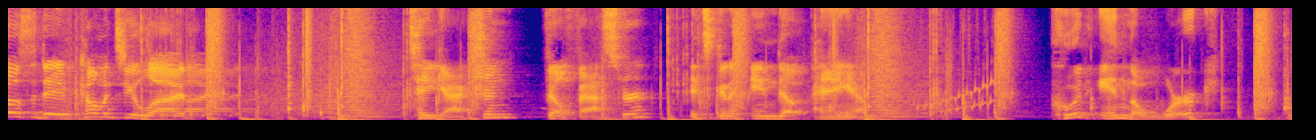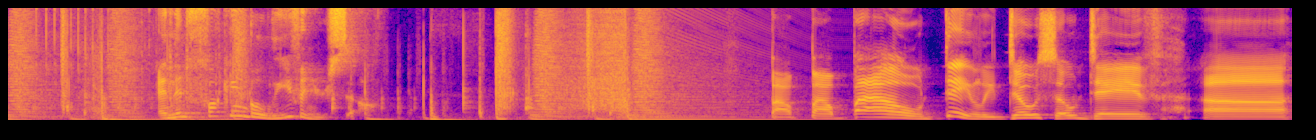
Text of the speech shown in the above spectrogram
Dose of Dave coming to you live. Take action, fail faster. It's gonna end up paying out. Put in the work and then fucking believe in yourself. Bow, bow, bow. Daily Dose of Dave. Uh,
